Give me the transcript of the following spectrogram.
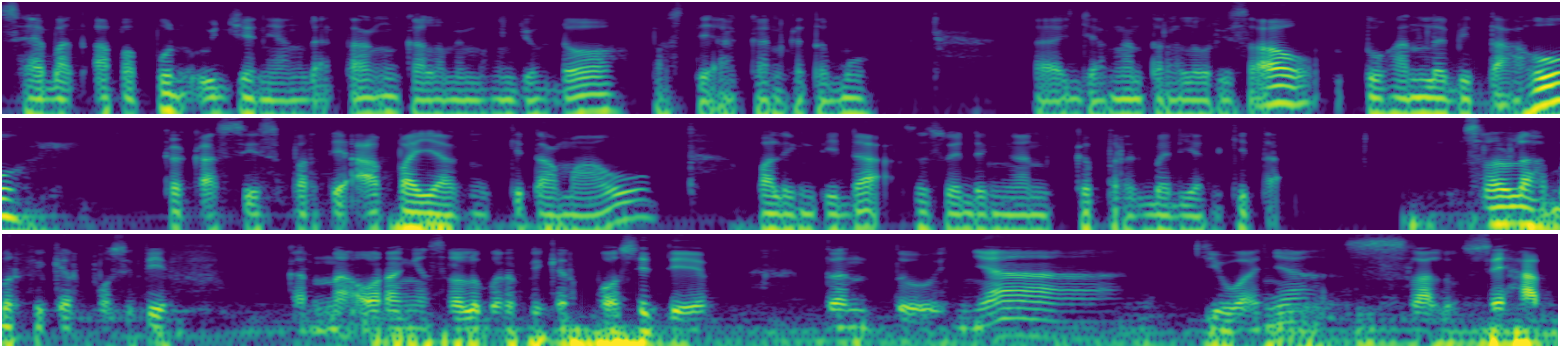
sehebat apa pun ujian yang datang, kalau memang jodoh pasti akan ketemu. Eh, jangan terlalu risau, Tuhan lebih tahu kekasih seperti apa yang kita mau, paling tidak sesuai dengan kepribadian kita. Selalulah berpikir positif, karena orang yang selalu berpikir positif tentunya jiwanya selalu sehat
